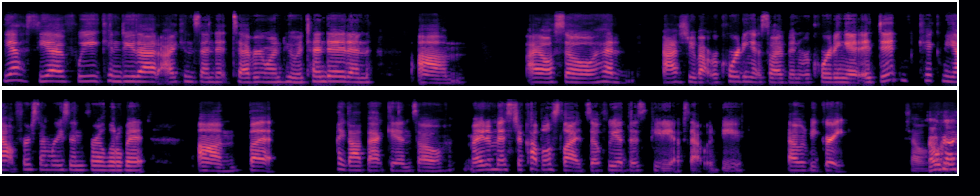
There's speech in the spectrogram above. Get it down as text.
Yes, yeah, if we can do that, I can send it to everyone who attended. And um, I also had asked you about recording it, so I've been recording it. It did kick me out for some reason for a little bit, um, but I got back in, so might have missed a couple slides. So if we had those PDFs, that would be that would be great. So okay,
